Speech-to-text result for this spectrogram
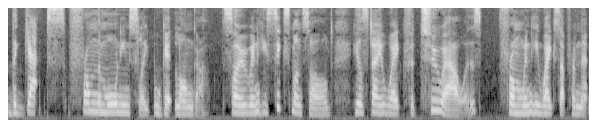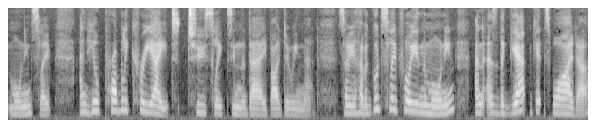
the gaps from the morning sleep will get longer. So when he's six months old, he'll stay awake for two hours from when he wakes up from that morning sleep. And he'll probably create two sleeps in the day by doing that. So he'll have a good sleep for you in the morning, and as the gap gets wider,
